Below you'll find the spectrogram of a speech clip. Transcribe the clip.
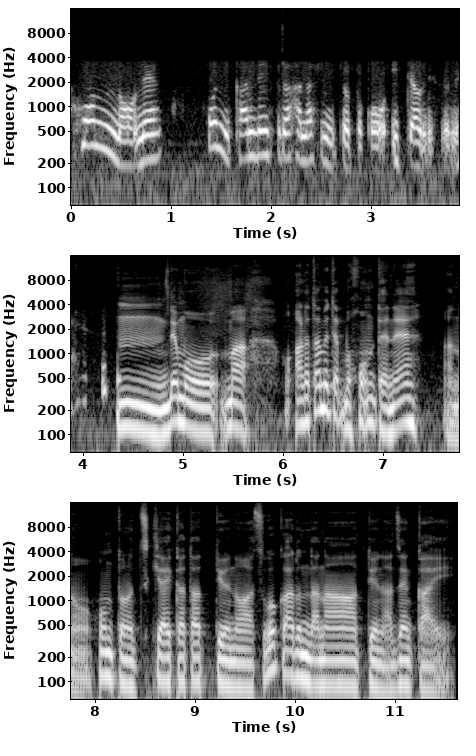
う、本のね、本に関連する話にちょっとこう、行っちゃうんですよね。うん、でもまあ改めてやっぱ本ってね、あの本との付き合い方っていうのはすごくあるんだなっていうのは前回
